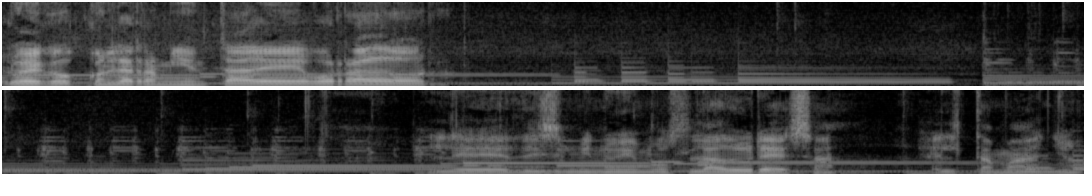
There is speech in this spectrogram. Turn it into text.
Luego con la herramienta de borrador le disminuimos la dureza, el tamaño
